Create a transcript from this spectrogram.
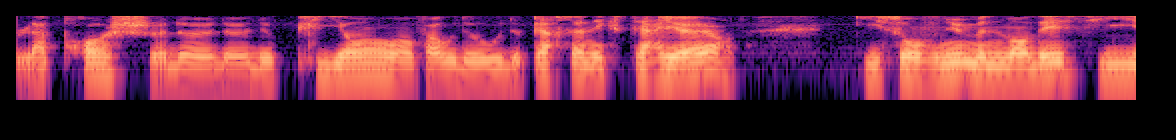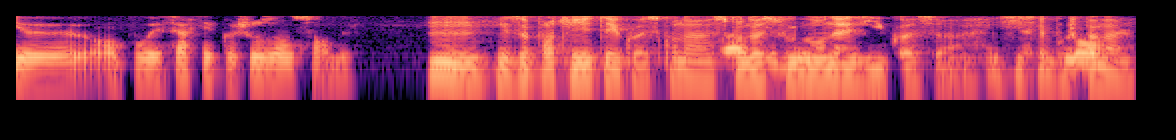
l'approche de, de, de, clients, enfin ou de, ou de, personnes extérieures qui sont venues me demander si on pouvait faire quelque chose ensemble. Mmh, les opportunités, quoi, ce qu'on a, ce qu'on a souvent en Asie, quoi. Ça. Ici, ça bouge pas mal.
